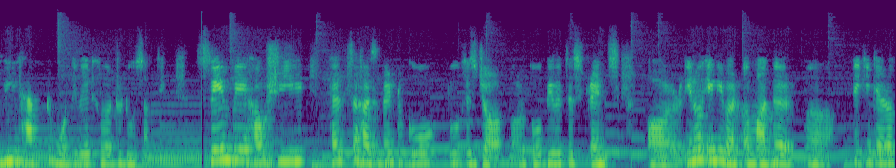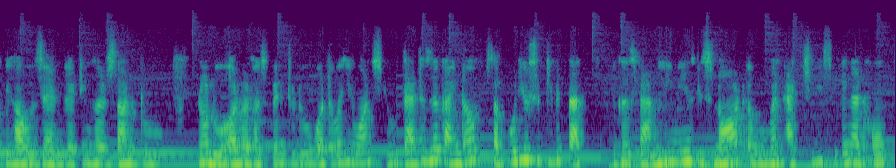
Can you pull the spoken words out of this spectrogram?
we have to motivate her to do something same way how she helps her husband to go do his job or go be with his friends or you know anyone a mother uh, taking care of the house and letting her son to you know do or her husband to do whatever he wants to that is the kind of support you should give it back because family means it's not a woman actually sitting at home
